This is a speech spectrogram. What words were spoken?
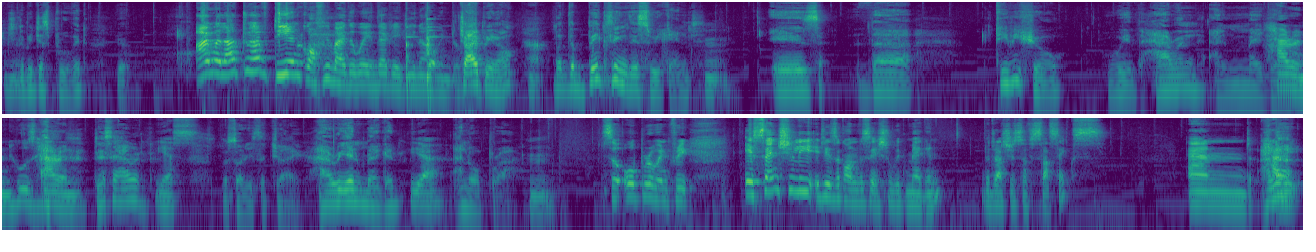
Actually, Let me just prove it. Yeah. I'm allowed to have tea and coffee, by the way, in that 18-hour window. Chai Pino. But the big thing this weekend hmm. is the TV show with Harren and Meghan. Harren, who's Harren? Did I say Harren? yes. No, sorry, it's a chai. Harry and Meghan. Yeah. And Oprah. Hmm. So Oprah Winfrey, essentially, it is a conversation with Meghan, the Duchess of Sussex, and Harry.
